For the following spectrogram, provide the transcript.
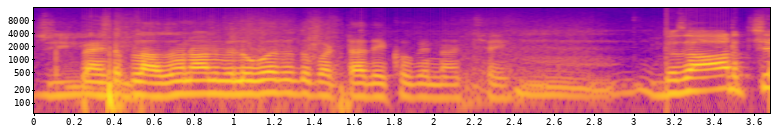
ਜੀ। ਪੈਂਟ ਪਲਾਜ਼ੋ ਨਾਲ ਮਿਲੂਗਾ ਤੇ ਦੁਪੱਟਾ ਦੇਖੋ ਕਿੰਨਾ ਅੱਛਾ ਹੈ। ਬਾਜ਼ਾਰ ਚ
